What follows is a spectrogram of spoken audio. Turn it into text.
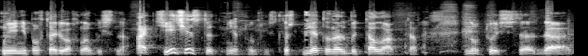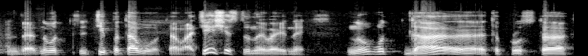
ну, я не повторю охлобыстно, отечество, нет, ну, для этого надо быть талантом. Ну, то есть, э, да, да, ну, вот типа того, там, отечественной войны, ну, вот, да, это просто,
